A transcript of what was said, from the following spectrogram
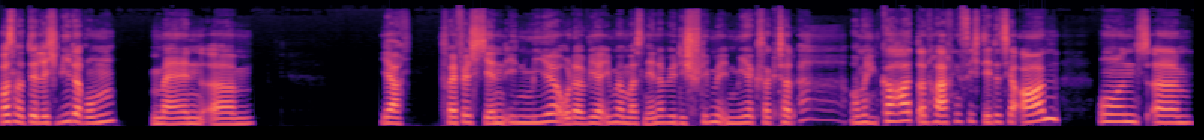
Was natürlich wiederum mein ähm, ja, Teufelchen in mir oder wie er immer mal es nennen will, die Stimme in mir gesagt hat, oh mein Gott, dann horchen sich die das ja an. Und ähm,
